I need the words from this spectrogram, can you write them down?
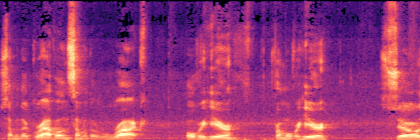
some of the gravel and some of the rock over here from over here. So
